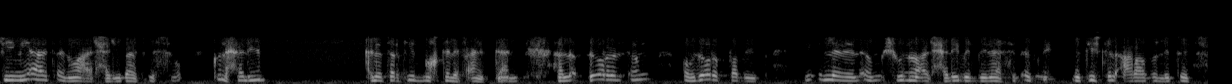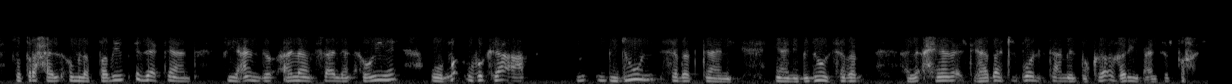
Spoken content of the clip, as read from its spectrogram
في مئات أنواع الحليبات بالسوق. كل حليب له تركيب مختلف عن الثاني. هلأ دور الأم أو دور الطبيب إلا للأم شو نوع الحليب اللي بيناسب ابنك، نتيجه الأعراض اللي تطرحها الأم للطبيب إذا كان في عنده آلام فعلا قوية وبكاء بدون سبب ثاني، يعني بدون سبب هلأ أحيانا التهابات البول بتعمل بكاء غريب عند الطفل.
